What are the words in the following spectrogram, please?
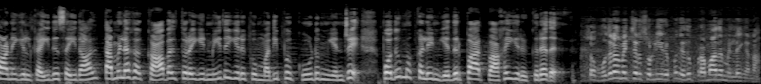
பாணியில் கைது செய்தால் தமிழக காவல்துறையின் மீது இருக்கும் மதிப்பு கூடும் என்றே பொதுமக்களின் எதிர்பார்ப்பாக இருக்கிறது. முதலமைச்சர் சொல்லியிருப்பது எதுவும் பிரமாதம் இல்லைங்கண்ணா.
